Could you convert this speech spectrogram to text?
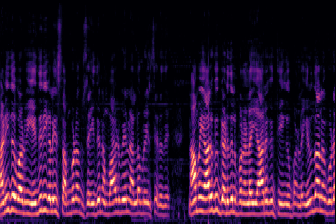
மனித வாழ்வு எதிரிகளை ஸ்தம்பனம் செய்து நம் வாழ்வியல் நல்ல முறை செய்கிறது. நாம் யாருக்கும் கெடுதல் பண்ணலை யாருக்கும் தீங்கு பண்ணலை. இருந்தாலும் கூட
